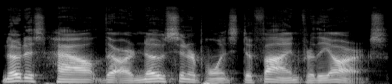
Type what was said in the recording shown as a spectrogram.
notice how there are no center points defined for the arcs.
